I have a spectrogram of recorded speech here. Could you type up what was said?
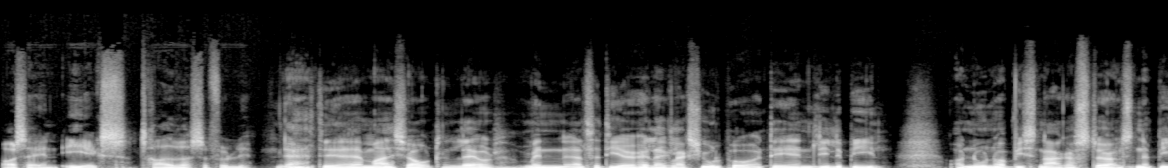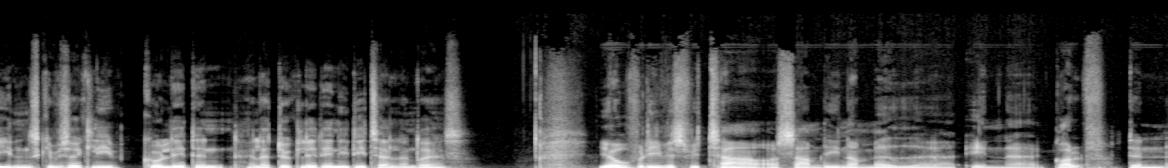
også er en EX30 selvfølgelig. Ja, det er meget sjovt lavet, men altså, de har jo heller ikke lagt skjul på, at det er en lille bil. Og nu når vi snakker størrelsen af bilen, skal vi så ikke lige gå lidt ind, eller dykke lidt ind i de tal, Andreas? Jo, fordi hvis vi tager og sammenligner med øh, en øh, Golf, den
